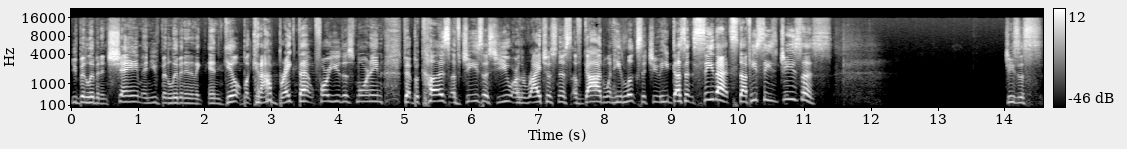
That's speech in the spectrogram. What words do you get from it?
You've been living in shame and you've been living in, in guilt. But can I break that for you this morning? That because of Jesus, you are the righteousness of God. When He looks at you, He doesn't see that stuff, He sees Jesus. Jesus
